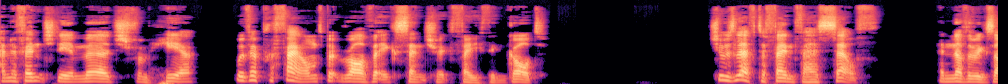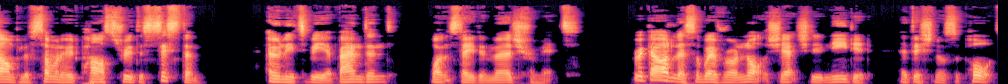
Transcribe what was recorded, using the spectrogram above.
and eventually emerged from here with a profound but rather eccentric faith in God. She was left to fend for herself, another example of someone who had passed through the system only to be abandoned once they'd emerged from it, regardless of whether or not she actually needed additional support.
